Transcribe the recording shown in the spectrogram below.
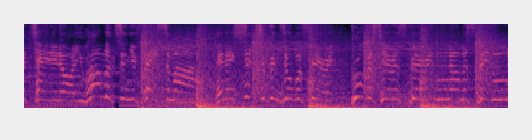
irritated are you? How much in your face am I? And ain't shit you can do but fear it. Proof is here in spirit, and I'm a spitting.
